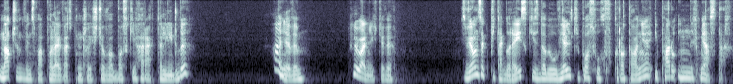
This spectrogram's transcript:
Na czym więc ma polegać ten częściowo boski charakter liczby? A nie wiem. Chyba nikt nie wie. Związek Pitagorejski zdobył wielki posłuch w Krotonie i paru innych miastach.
